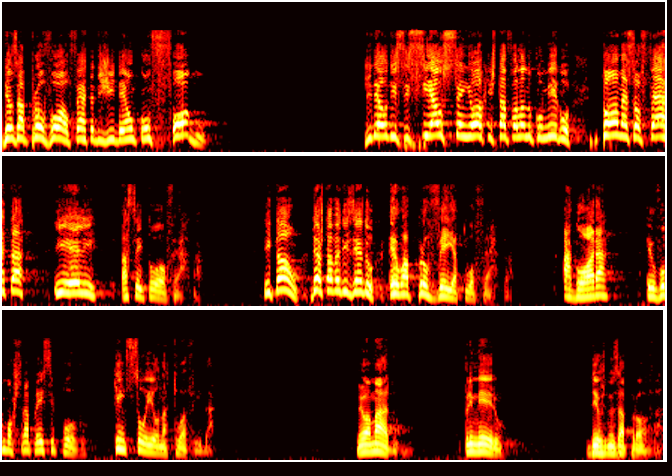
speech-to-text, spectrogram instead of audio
Deus aprovou a oferta de Gideão com fogo. Gideão disse: Se é o Senhor que está falando comigo, toma essa oferta. E ele aceitou a oferta. Então, Deus estava dizendo: Eu aprovei a tua oferta. Agora, eu vou mostrar para esse povo quem sou eu na tua vida. Meu amado, primeiro, Deus nos aprova.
